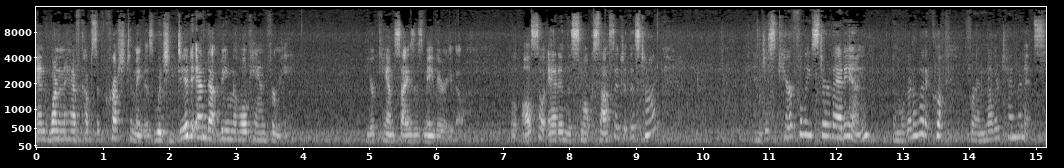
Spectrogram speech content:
and one and a half cups of crushed tomatoes, which did end up being the whole can for me. Your can sizes may vary though. We'll also add in the smoked sausage at this time, and just carefully stir that in, and we're going to let it cook for another 10 minutes.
